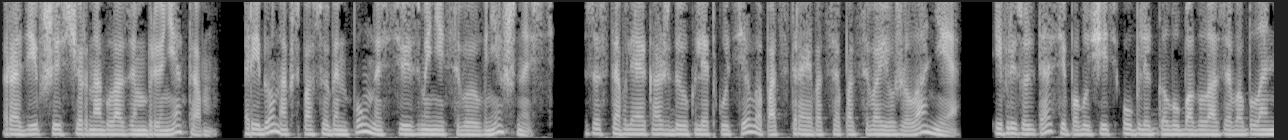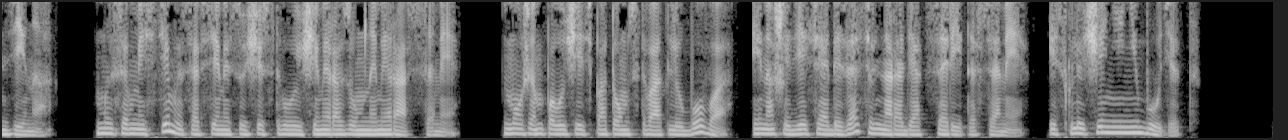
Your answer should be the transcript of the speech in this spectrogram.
Родившись черноглазым брюнетом, ребенок способен полностью изменить свою внешность, заставляя каждую клетку тела подстраиваться под свое желание и в результате получить облик голубоглазого блондина. Мы совместимы со всеми существующими разумными расами. Можем получить потомство от любого, и наши дети обязательно родятся ритосами. Исключений не будет.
